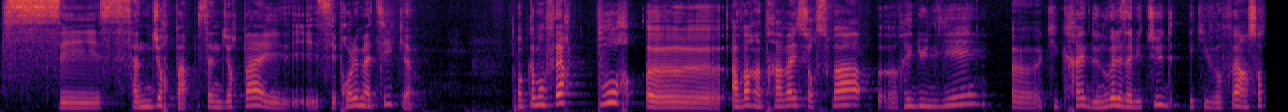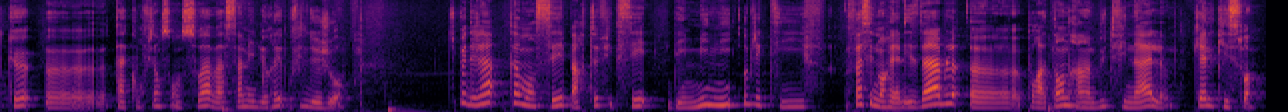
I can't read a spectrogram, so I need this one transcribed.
ça ne dure pas. Ça ne dure pas et, c'est problématique. Donc comment faire pour euh, avoir un travail sur soi euh, régulier qui crée de nouvelles habitudes et qui va faire en sorte que ta confiance en soi va s'améliorer au fil du jour Tu peux déjà commencer par te fixer des mini-objectifs facilement réalisable euh, pour atteindre un but final, quel qu'il soit.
